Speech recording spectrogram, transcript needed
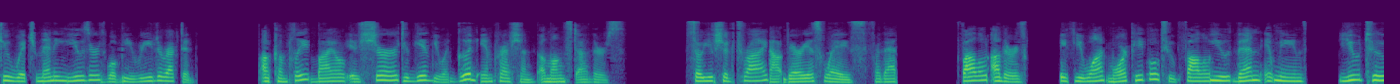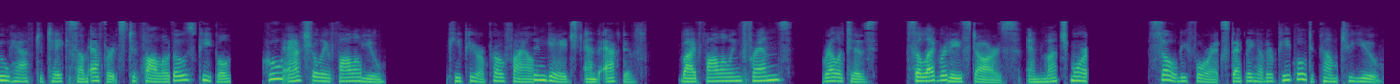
to which many users will be redirected. A complete bio is sure to give you a good impression amongst others so you should try out various ways for that. Follow others. If you want more people to follow you then it means, you too have to take some efforts to follow those people, who actually follow you. Keep your profile engaged and active, by following friends, relatives, celebrity stars and much more. So before expecting other people to come to you,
